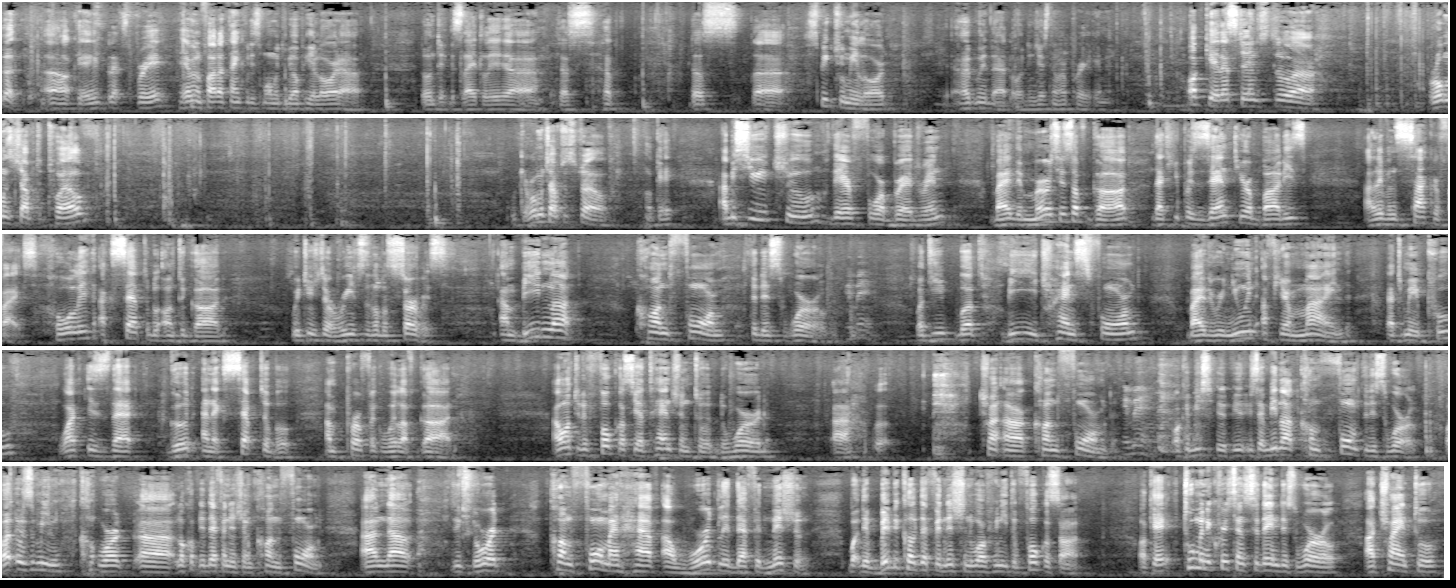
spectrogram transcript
Good. Uh, okay, let's pray. Heavenly Father, thank you for this moment to be up here, Lord. Uh, don't take this lightly. Uh, just help, just uh, speak to me, Lord. Help me with that, Lord. In just name I pray. Amen. Okay, let's change to uh, Romans chapter 12. Okay, Romans chapter 12. Okay. I beseech you, therefore, brethren, by the mercies of God, that he present your bodies a living sacrifice, holy, acceptable unto God, which is your reasonable service. And be not conformed to this world, Amen. But, ye, but be ye transformed by the renewing of your mind, that you may prove what is that good and acceptable and perfect will of God. I want you to focus your attention to the word uh, uh, conformed. Amen. Okay, you said be not conformed to this world. What does it mean? Word, uh, look up the definition, conformed. And now the, the word conform might have a worldly definition, but the biblical definition what we need to focus on. Okay, too many Christians today in this world are trying to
